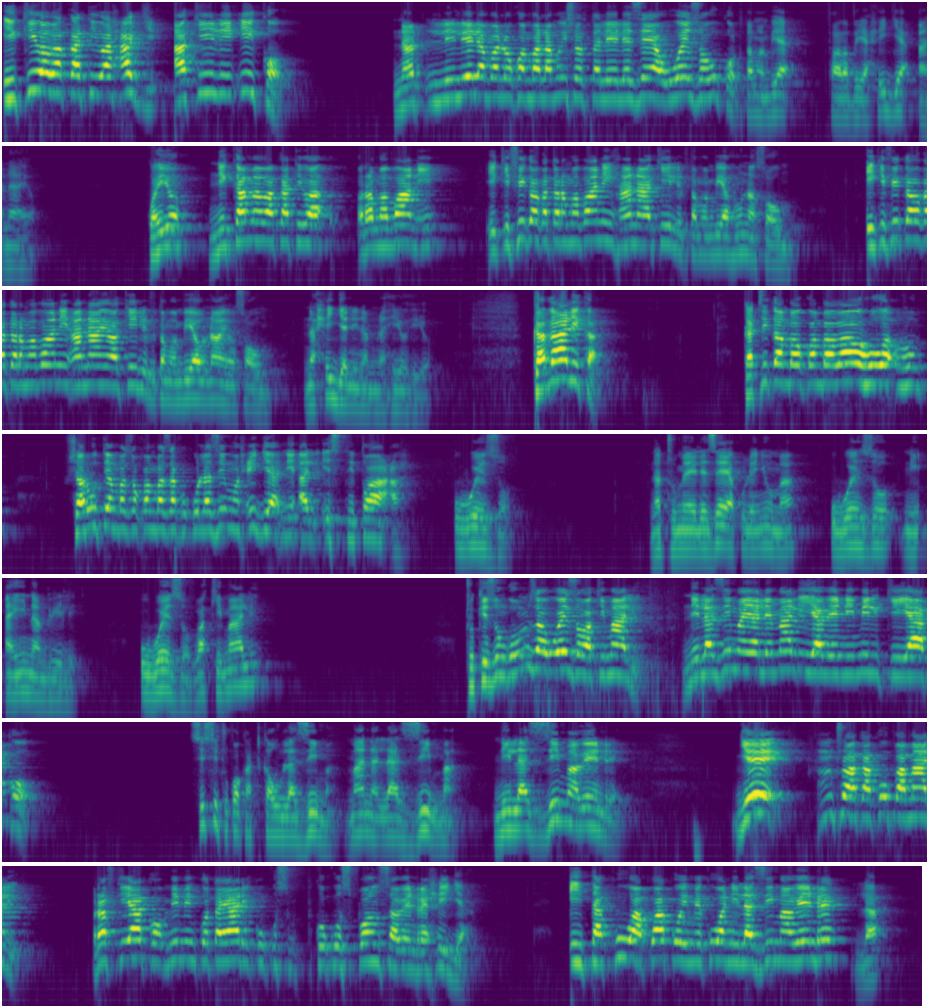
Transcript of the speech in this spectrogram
Ikiwa wakati wa haji akili iko na lile ambalo kwamba la mwisho tutalielezea uwezo huko, tutamwambia faradhi ya hija anayo. Kwa hiyo ni kama wakati wa Ramadhani, ikifika wakati wa Ramadhani hana akili, tutamwambia huna saumu. Ikifika wakati wa Ramadhani anayo akili, tutamwambia unayo saumu. Na hija ni namna hiyo hiyo. Kadhalika katika ambao kwamba wao hu, sharuti ambazo kwamba za kukulazimu hija ni alistitaa, uwezo na tumeelezea kule nyuma, uwezo ni aina mbili, uwezo wa kimali. Tukizungumza uwezo wa kimali, ni lazima yale mali yawe ni milki yako. Sisi tuko katika ulazima, maana lazima ni lazima wende. Je, mtu akakupa mali, rafiki yako, mimi niko tayari kukus, kukusponsa wende hija itakuwa kwako imekuwa ni lazima wende? La,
